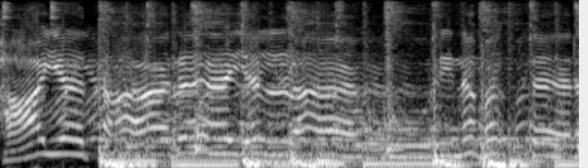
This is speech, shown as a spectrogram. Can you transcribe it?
ಹಾಯ ತಾರ ಎಲ್ಲ ಊರಿನ ಭಕ್ತರ.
